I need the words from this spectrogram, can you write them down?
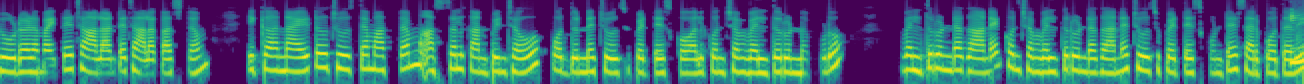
చూడడం అయితే చాలా అంటే చాలా కష్టం. ఇక నైట్ చూస్తే మాత్రం అస్సలు కనిపించవు పొద్దున్నే చూసి పెట్టేసుకోవాలి కొంచెం వెళ్తురు ఉన్నప్పుడు వెళ్తురుండగానే కొంచెం వెళ్తురుండగానే చూసి పెట్టేసుకుంటే సరిపోతుంది.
